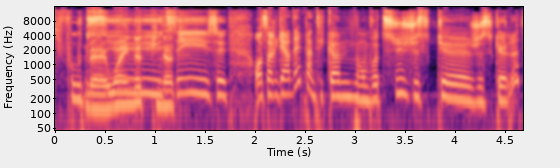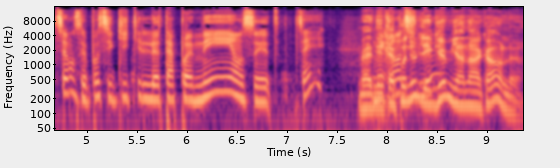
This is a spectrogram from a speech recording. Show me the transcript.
Faut-tu. Ben, why not, tu On se regardait, puis on était comme, on va-tu jusque, jusque-là? Tu sais, on sait pas c'est qui qui l'a taponné, on sait. Tu sais, Ben, des Mais rendu taponneux de légumes, il y en a encore, là.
